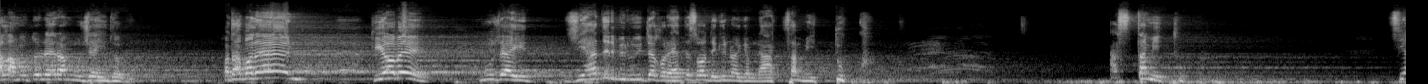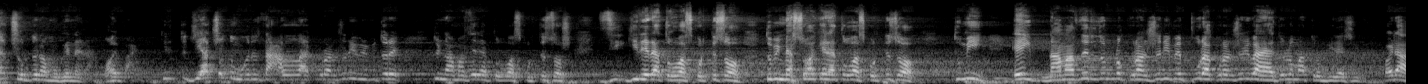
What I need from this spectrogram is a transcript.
আলামত হলো এরা মুজাহিদ হবে। কথা বলেন, কি হবে? মুজাহিদ জিহাদের বিরোধিতা করে, এতে সদিকি নয় কেমন? আচ্ছা মৃত্যুক। আস্থা মৃত্যু জিহাদ শব্দটা মুখে নেয় না, ভয় পায়। কিন্তু জিহাদ শব্দ মুখে না আল্লাহ কোরআন শরীফের ভিতরে তুই নামাজের এত ওয়াজ করতেছস গিরের এত ওয়াজ করতেছ, তুমি মেসোয়াকের এত ওয়াজ করতেছ, তুমি এই নামাজের জন্য কোরআন শরীফে, পুরা কোরআন শরীফে আয়াত হলো মাত্র বিরাশি, কয়টা?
